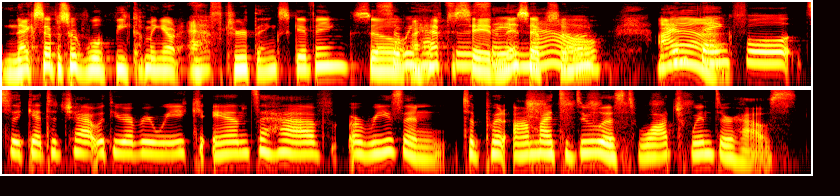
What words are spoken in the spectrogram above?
next episode will be coming out after Thanksgiving, so, I have, to, say, it in this now. episode. I'm Yeah. thankful to get to chat with you every week and to have a reason to put on my to do list watch Winter House.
